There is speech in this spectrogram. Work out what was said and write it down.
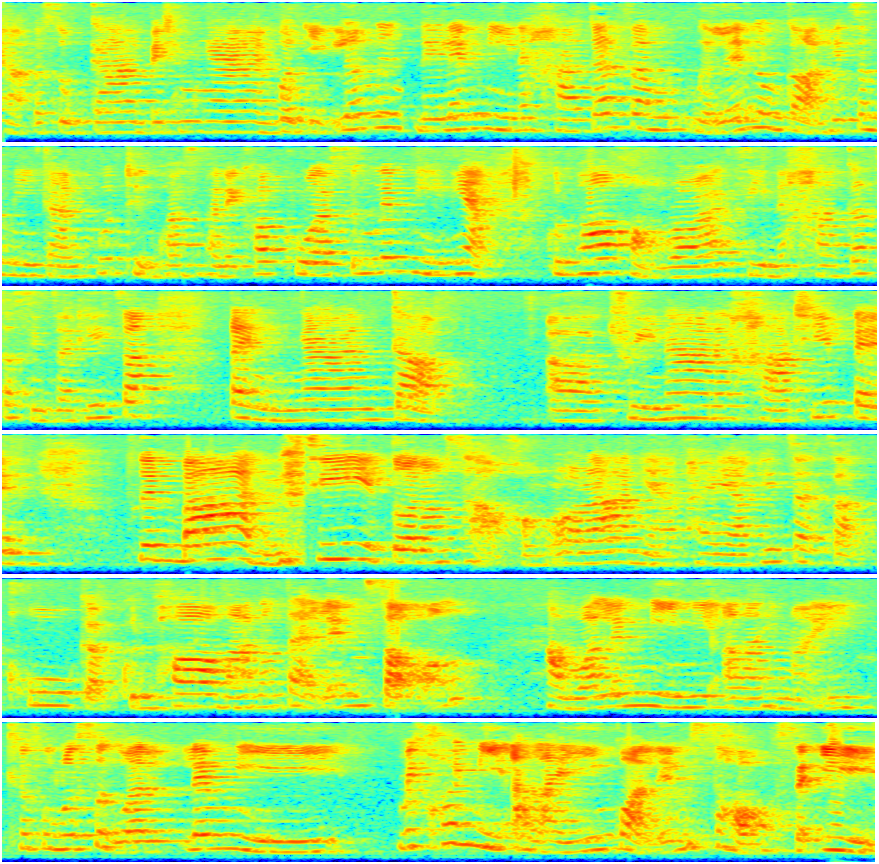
หาประสบการณ์ไปทำงานส่วนอีกเรื่องหนึ่งในเล่มนี้นะคะ ก็จะเหมือนเล่มก่อนที่จะมีการพูดถึงความสัมพันธ์ในครอบครัว ซึ่งเล่มนี้เนี่ยคุณพ่อของรอราจีนนะคะ ก็ตัดสินใจที่จะแต่งงานกับทรีน่านะคะที่เป็นเพื่อนบ้านที่ตัวน้องสาวของออร่าเนี่ยพยายามที่จะจับคู่กับคุณพ่อมาตั้งแต่เล่มสองถามว่าเล่มนี้มีอะไรไหม คือฟุกรู้สึกว่าเล่มนี้ไม่ค่อยมีอะไรยิ่งกว่าเล่มสองซะอีก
